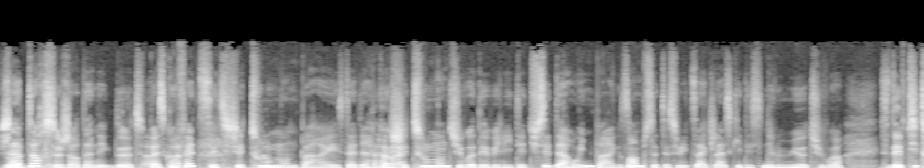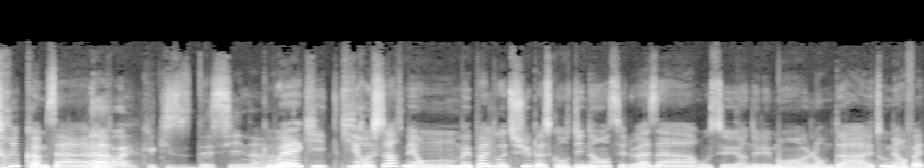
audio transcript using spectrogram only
tu vois. J'adore ce genre d'anecdote parce qu'en fait, c'est chez tout le monde pareil. C'est-à-dire que Ah ouais chez tout le monde, tu vois des vérités. Tu sais, Darwin, par exemple, c'était celui de sa classe qui dessinait le mieux, tu vois. C'est des petits trucs comme ça. euh, Ah ouais, que- qui se dessinent. euh. Ouais, qui, qui ressortent, mais on, on met pas le doigt dessus parce qu'on se dit non, c'est le hasard ou c'est un élément euh, lambda et tout. Mais en fait,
